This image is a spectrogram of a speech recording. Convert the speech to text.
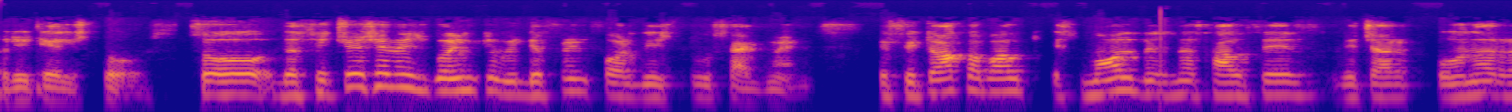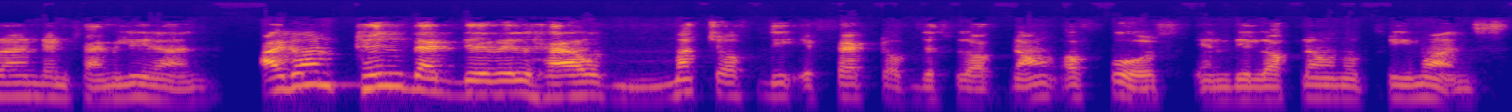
retail stores. So the situation is going to be different for these two segments. If we talk about small business houses, which are owner run and family run, I don't think that they will have much of the effect of this lockdown. Of course, in the lockdown of three months,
